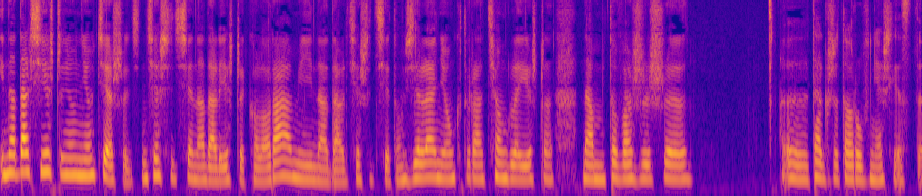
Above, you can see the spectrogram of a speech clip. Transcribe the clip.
i nadal się jeszcze nią nie cieszyć. Cieszyć się nadal jeszcze kolorami, nadal cieszyć się tą zielenią, która ciągle jeszcze nam towarzyszy Także to również jest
